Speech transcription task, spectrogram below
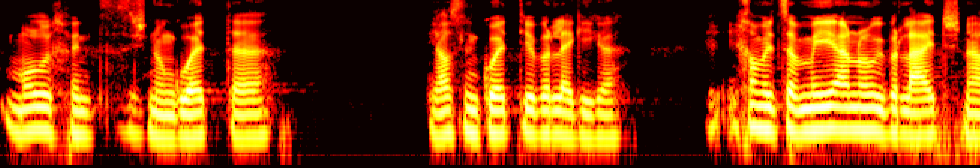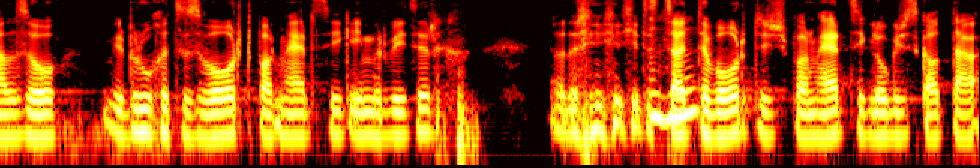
Mal, ich finde, das ist noch ein guter, ja, es sind gute Überlegungen. Ich, ich habe mir jetzt aber mehr auch noch überlegt, schnell so, wir brauchen das Wort barmherzig immer wieder. Oder jedes mhm. zweite Wort ist barmherzig, logisch, es geht auch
